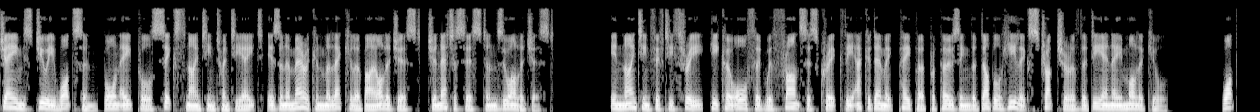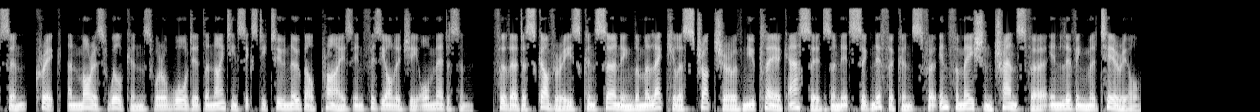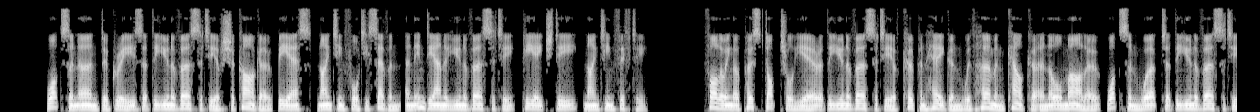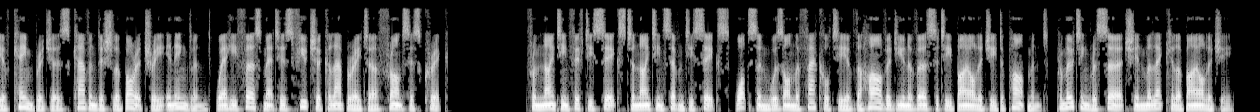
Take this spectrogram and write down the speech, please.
James Dewey Watson born April 6, 1928, is an American molecular biologist, geneticist and zoologist. In 1953, he co-authored with Francis Crick the academic paper proposing the double helix structure of the DNA molecule. Watson, Crick, and Maurice Wilkins were awarded the 1962 Nobel Prize in Physiology or Medicine for their discoveries concerning the molecular structure of nucleic acids and its significance for information transfer in living material. Watson earned degrees at the University of Chicago BS, 1947 and Indiana University, Ph.D., 1950. Following a postdoctoral year at the University of Copenhagen with Herman Kalckar and Ole Maaløe, Watson worked at the University of Cambridge's Cavendish Laboratory in England, where he first met his future collaborator Francis Crick. From 1956 to 1976, Watson was on the faculty of the Harvard University Biology Department, promoting research in molecular biology.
